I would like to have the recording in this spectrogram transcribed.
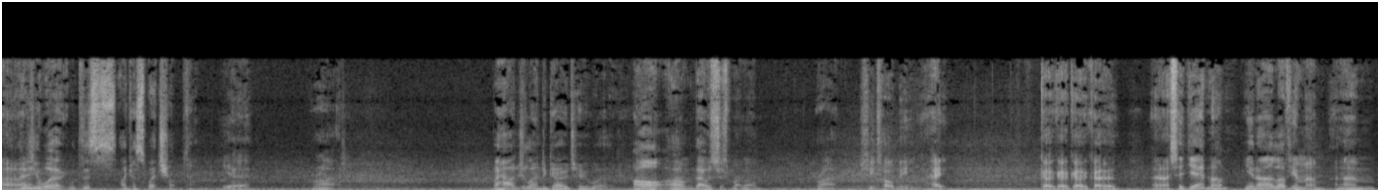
Uh, How did you work? What's this like a sweatshop thing? Yeah. Right. But how did you learn to go to work? Oh, um, that was just my mum. Right. she told me, "Hey, go, go, go, go," and I said, "Yeah, mum. You know, I love you, mum. Mm. Um,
